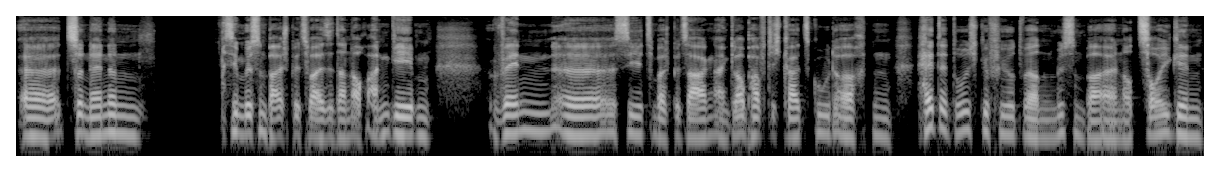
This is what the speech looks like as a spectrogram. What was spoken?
äh, zu nennen. Sie müssen beispielsweise dann auch angeben, wenn äh, Sie zum Beispiel sagen, ein Glaubhaftigkeitsgutachten hätte durchgeführt werden müssen bei einer Zeugin,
